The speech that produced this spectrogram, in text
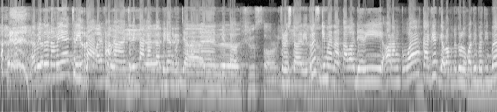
tapi itu namanya cerita, ini, cerita kan, ya, tapi kan cerita perjalanan gitu. True story. True story. ya. Terus gimana? Kalau dari orang tua kaget gak waktu itu lo kok tiba-tiba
